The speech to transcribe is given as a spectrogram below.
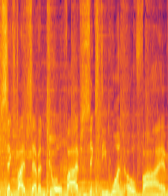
657 205 6105.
